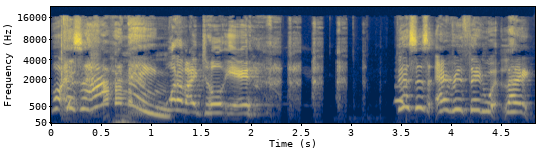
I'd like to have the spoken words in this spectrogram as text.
What is happening? what have I taught you? This is everything. Like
